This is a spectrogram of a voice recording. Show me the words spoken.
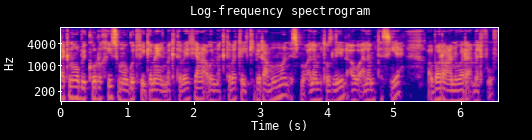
لكن هو بيكون رخيص وموجود في جميع المكتبات يعني أو المكتبات الكبيرة عموما اسمه قلم تظليل أو قلم تسييح عبارة عن ورق ملفوف.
